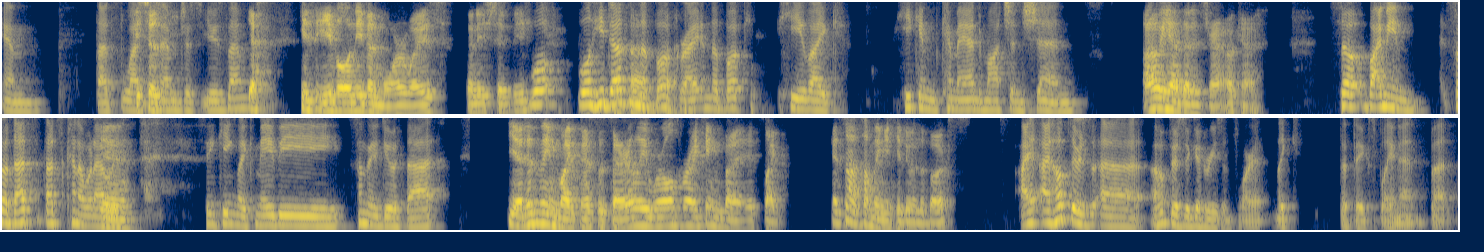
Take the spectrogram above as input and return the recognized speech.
and that's just- him just use them. Yeah, he's evil in even more ways than he should be. Well, well, he does in the book, right? In the book, he like he can command Machin Shin. Oh yeah, that is right. Okay. So, but I mean, so that's that's kind of what I Yeah. was thinking. Like maybe something to do with that. Yeah, it doesn't seem like necessarily world breaking, but it's like it's not something you could do in the books. I, I hope there's uh I hope there's a good reason for it, like that they explain it. But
